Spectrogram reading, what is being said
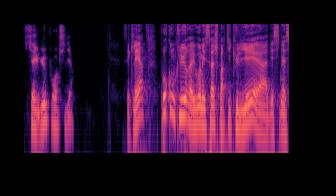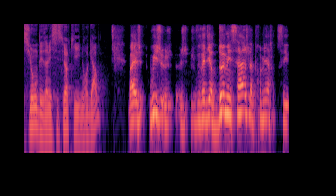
qui a eu lieu pour Auxilia. C'est clair. Pour conclure, avez-vous un message particulier à destination des investisseurs qui nous regardent? Bah, Oui, je, voudrais dire deux messages. La première, c'est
